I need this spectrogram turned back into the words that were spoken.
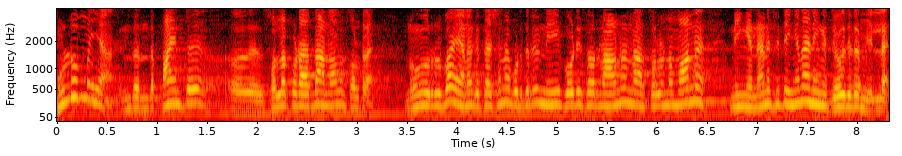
முழுமையா இந்த இந்த பாயிண்ட் சொல்லக்கூடாதுதான் சொல்றேன். நூறு ரூபாய் எனக்கு தட்சணை கொடுத்துட்டு நீ கோடி ஆகணும்னு நான் சொல்லணுமான்னு நீங்க நினைச்சிட்டீங்கன்னா நீங்க ஜோதிடம் இல்லை.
